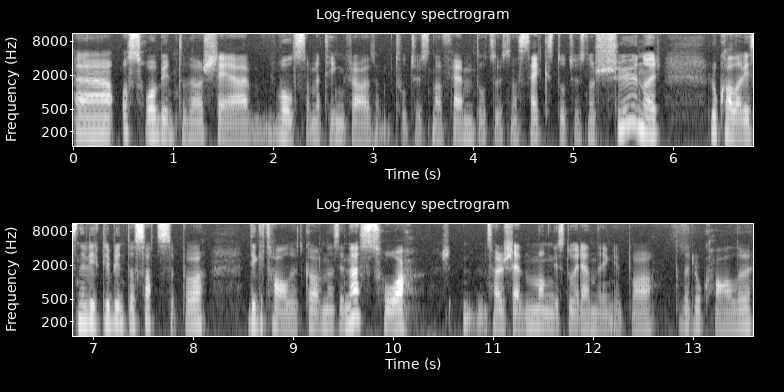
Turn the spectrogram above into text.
Eh, og så begynte det å skje voldsomme ting fra liksom, 2005, 2006, 2007, når lokalavisene virkelig begynte å satse på digitalutgavene sine. Så, så har det skjedd mange store endringer på, på det lokale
